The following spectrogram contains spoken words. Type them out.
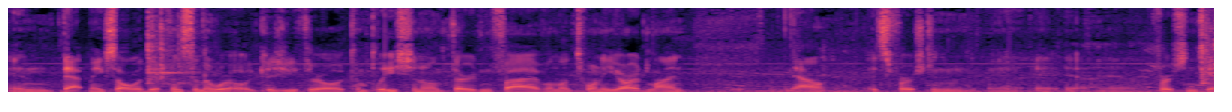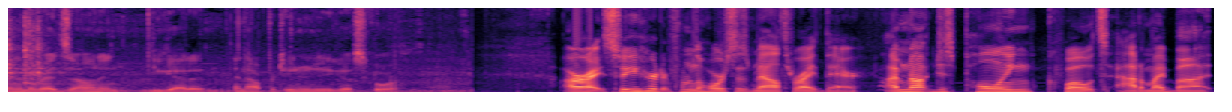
And that makes all the difference in the world because you throw a completion on third and five on the 20 yard line. Now it's first and uh, uh, uh, first and ten in the red zone, and you got a, an opportunity to go score. All right, so you heard it from the horse's mouth right there. I'm not just pulling quotes out of my butt.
